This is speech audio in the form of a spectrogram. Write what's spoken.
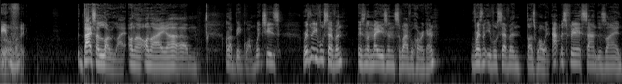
It- low light. That's a low light on a on a um, on a big one, which is Resident Evil 7 is an amazing survival horror game. Resident Evil 7 does well in atmosphere, sound design.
